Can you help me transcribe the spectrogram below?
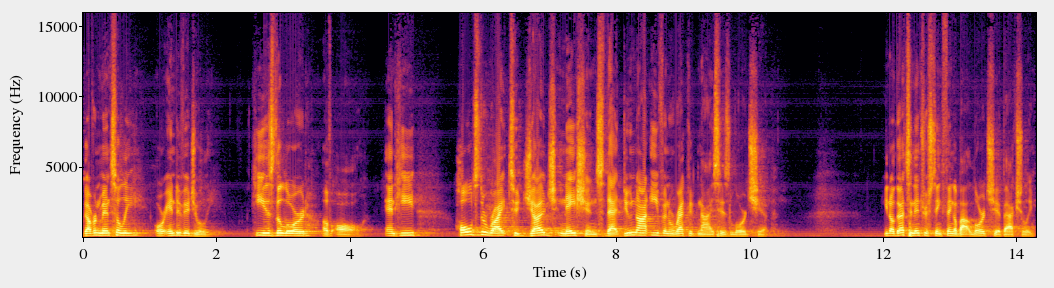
governmentally or individually. He is the Lord of all. And he holds the right to judge nations that do not even recognize his lordship. You know, that's an interesting thing about lordship, actually.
